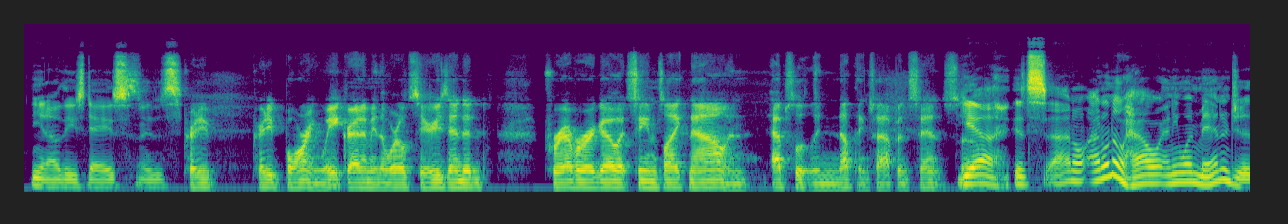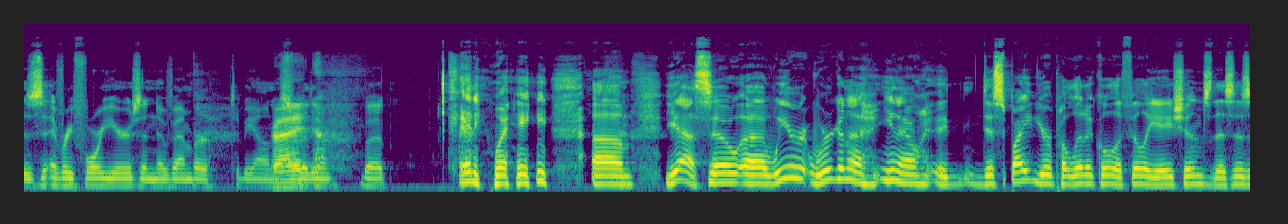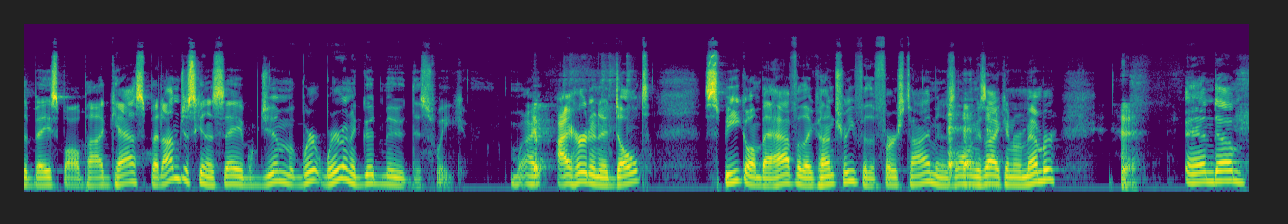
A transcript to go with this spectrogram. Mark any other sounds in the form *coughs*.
you know, these days. It was, Pretty pretty boring week, right? I mean, the World Series ended forever ago. It seems like now, and absolutely nothing's happened since. so- yeah, it's, I don't, I don't know how anyone manages every four years in November, to be honest Right. with you. But anyway, *laughs* um, yeah. So uh, we're we're gonna, you know, eh, despite your political affiliations, this is a baseball podcast. But I'm just gonna say, Jim, we're we're in a good mood this week. I, I heard an adult speak on behalf of the country for the first time, and as long as I can remember, *laughs* and um,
